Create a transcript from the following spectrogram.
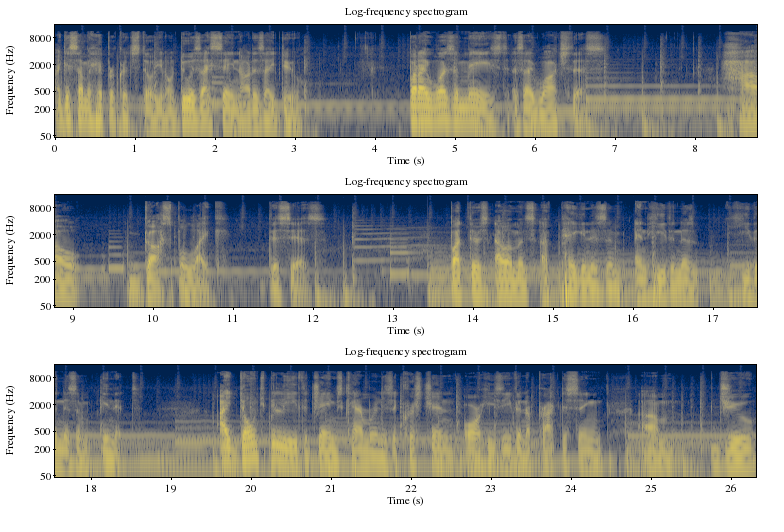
I guess I'm a hypocrite still, you know, do as I say, not as I do. But I was amazed as I watched this how gospel like this is. But there's elements of paganism and heathenism, heathenism in it. I don't believe that James Cameron is a Christian or he's even a practicing um, Jew.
